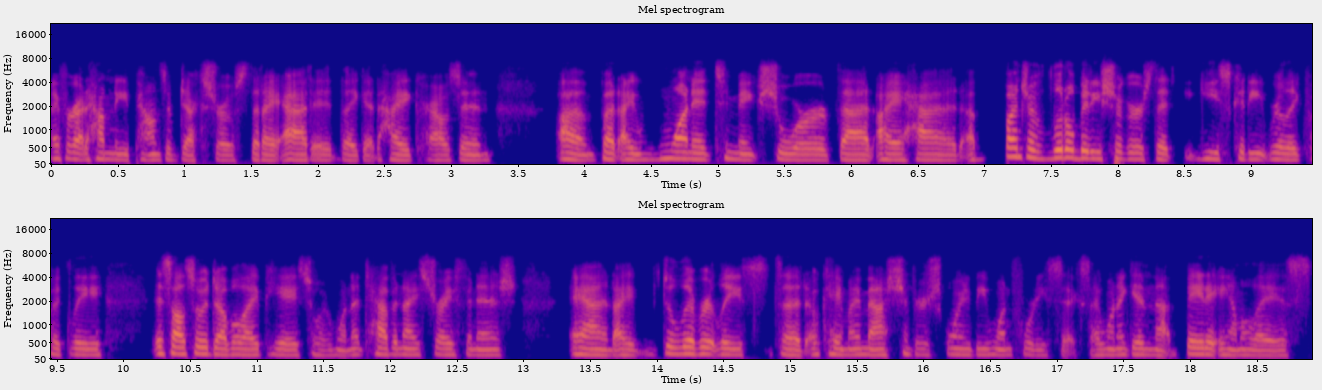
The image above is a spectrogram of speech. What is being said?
I forgot how many pounds of dextrose that I added like at high krausen. Um, but I wanted to make sure that I had a bunch of little bitty sugars that yeast could eat really quickly. It's also a double IPA, so I wanted to have a nice dry finish. And I deliberately said, okay, my mash temperature is going to be 146. I want to get in that beta amylase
